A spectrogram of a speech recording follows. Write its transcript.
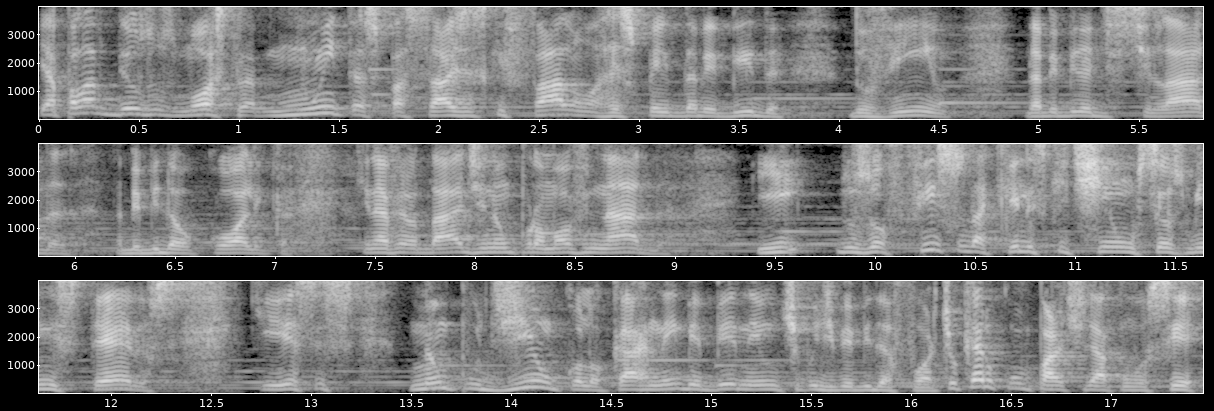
E a palavra de Deus nos mostra muitas passagens que falam a respeito da bebida, do vinho, da bebida destilada, da bebida alcoólica, que na verdade não promove nada. E dos ofícios daqueles que tinham seus ministérios, que esses não podiam colocar nem beber nenhum tipo de bebida forte. Eu quero compartilhar com você,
